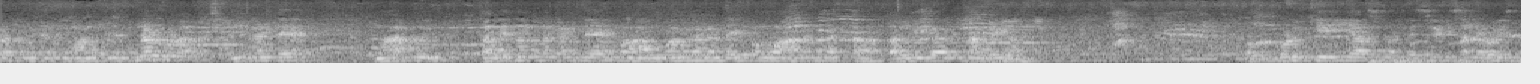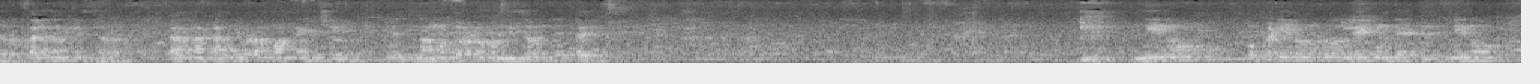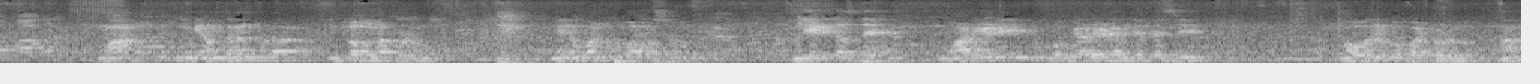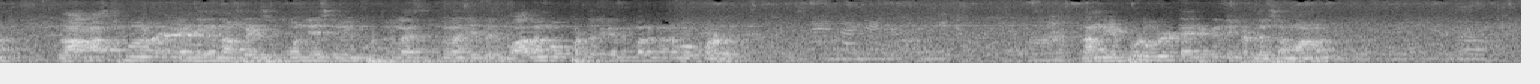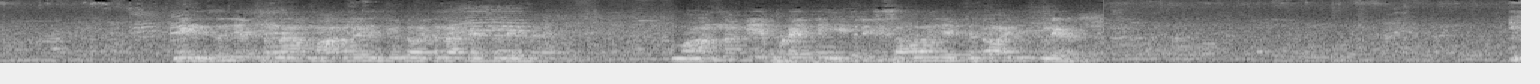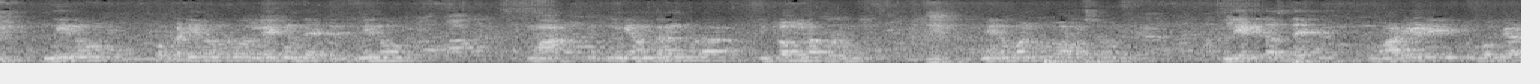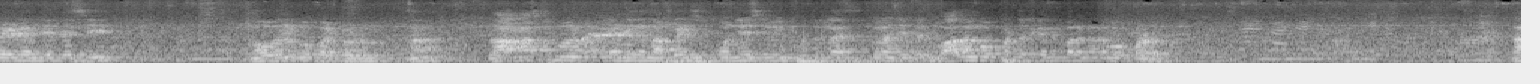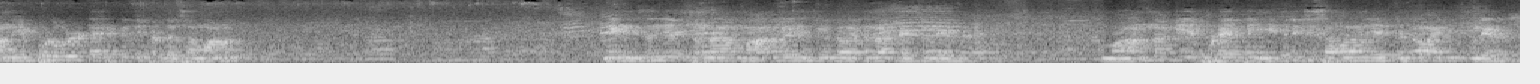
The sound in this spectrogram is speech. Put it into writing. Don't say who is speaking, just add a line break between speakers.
ఉన్నాడు కూడా ఎందుకంటే నాకు తల్లిదండ్రుల కంటే మా అమ్మ కంటే ఎక్కువ మా అన్న తల్లి కానీ తండ్రి కానీ ఒక కొడుక్కి ఇవ్వాల్సిన ఫెసిలిటీస్ అన్ని ఎవరు ఇస్తారో తల్లిదండ్రులు ఇస్తారు. కానీ నాకు అన్ని కూడా మా అన్నయ్య ఇచ్చి నేను నమ్ముతారో నిజం చెప్పేది. నేను ఒకటి రెండు లేకుంటే నేను మా మీ అందరం కూడా ఇంట్లో ఉన్నప్పుడు నేను వన్ టూ అవర్స్ లేట్గా వస్తే వాడేడి గోపి ఆడేడి అని చెప్పేసి మా వదిన పట్టాడు లాస్ట్ ఏంటంటే నా ఫ్రెండ్స్ ఫోన్ చేసి మీ పుత్రులు వేస్తున్నా అని చెప్పేసి వాళ్ళని గొప్పడతారు కానీ మళ్ళీ నన్ను గొప్పడు నన్ను ఎప్పుడు కూడా డైరెక్ట్గా తిప్పాడు తెలుసా మా నేను నిజం చెప్తున్నా మానవైన జీవితం అయితే నాకు టెన్షన్ లేదు. మా అన్నకి ఎప్పుడైతే ఎదిరించి సమాధానం చెప్పిందో ఆయన లేడు నేను ఒకటి రెండు లేకుంటే నేను మా మీ అందరం కూడా ఇంట్లో ఉన్నప్పుడు నేను వన్ టూ అవర్స్ లేట్కి వస్తే వాడేడి గోపి ఆడేడి అని చెప్పేసి మా వదిన పట్టాడు లాస్ట్ నా ఫ్రెండ్స్ ఫోన్ చేసి మీ పుత్రులు అని చెప్పేసి వాళ్ళని గొప్పడతారు కానీ వాళ్ళని నన్ను గొప్పడు నన్ను ఎప్పుడు కూడా డైరెక్ట్గా తిప్పాడు తెలుసా మా అన్న నేను నిజం చెప్తున్నా మానవైన జీవితం అయితే నాకు అయితే లేదు. మా అన్నకి ఎప్పుడైతే ఎదిరించి సమాధానం చెప్తుండో ఆయన లేడు.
